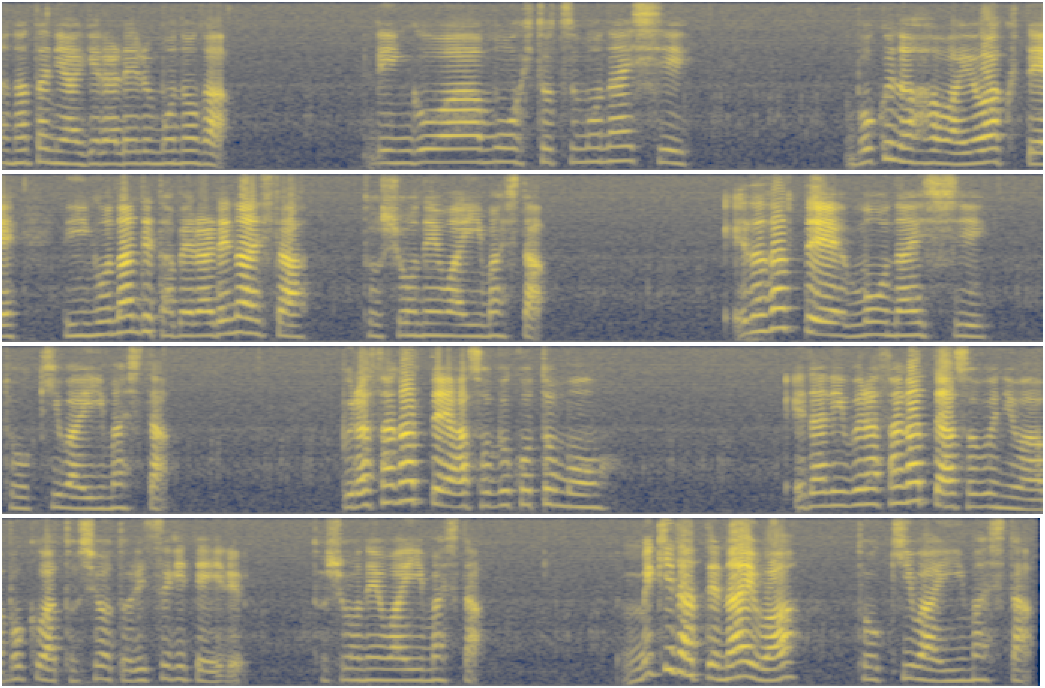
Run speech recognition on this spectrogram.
あなたにあげられるものが。リンゴはもう一つもないし、僕の歯は弱くて、リンゴなんて食べられないさ、と少年は言いました。枝だってもうないし、と木は言いました。ぶら下がって遊ぶことも、枝にぶら下がって遊ぶには僕は年を取りすぎている、と少年は言いました。幹だってないわ、と木は言いました。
